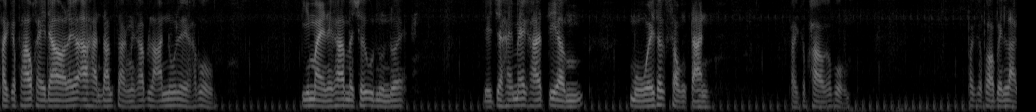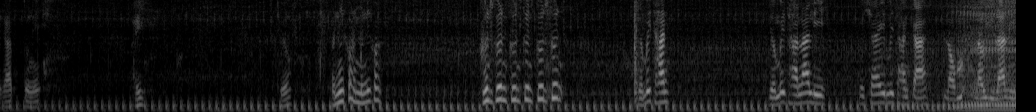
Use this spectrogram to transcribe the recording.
ผัดกะเพราไข่ดาวแล้วก็อาหารตามสั่งนะครับ ร้านนู้นเลยครับผม ปีใหม่นะครับ มาช่วยอุดหนุนด้วย เดี๋ยวจะให้แม่ค้าเตรียมหมูไว้สักสองตัน ผัดกะเพราครับผมผัดกะเพราเป็นหลักครับตรงนี้เฮ้ยเดี๋ยวมานี่ก่อนมานี่ก่อนขึ้นขึ้นขึ้นขึ้นขึ้นขึ้นเดี๋ยวไม่ทัน เดี๋ยวไม่ทันลาลีไม่ใช่ไม่ทันการเราเราอยู่ลาลี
